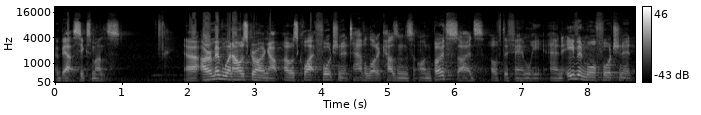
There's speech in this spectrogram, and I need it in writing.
about six months. Uh, I remember when I was growing up, I was quite fortunate to have a lot of cousins on both sides of the family, and even more fortunate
